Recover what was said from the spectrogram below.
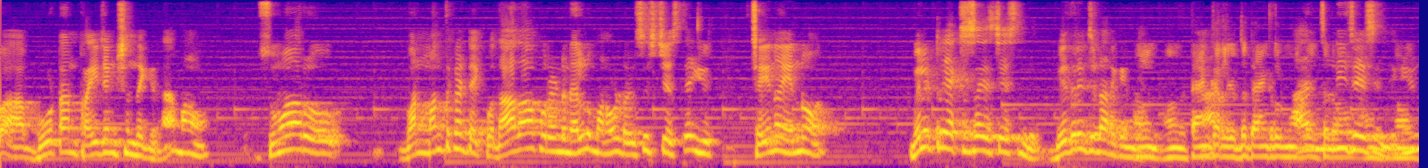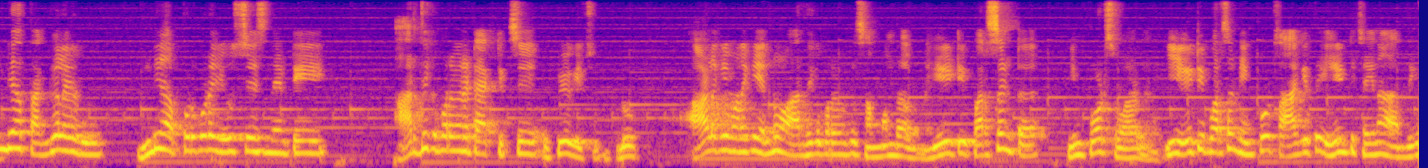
ఆ భూటాన్ ట్రై జంక్షన్ దగ్గర మనం సుమారు వన్ మంత్ కంటే ఎక్కువ దాదాపు రెండు నెలలు మన వాళ్ళు రెసిస్ట్ చేస్తే చైనా ఎన్నో మిలిటరీ ఎక్సర్సైజ్ చేసింది బెదిరించడానికి ట్యాంకర్లు యుద్ధ ట్యాంకర్లు అన్నీ చేసింది. ఇండియా తగ్గలేదు. ఇండియా అప్పుడు కూడా యూజ్ చేసింది ఏంటి? ఆర్థికపరమైన టాక్టిక్స్ ఉపయోగించింది. ఇప్పుడు వాళ్ళకి మనకి ఎన్నో ఆర్థికపరమైన సంబంధాలు ఉన్నాయి. ఎయిటీ పర్సెంట్ ఇంపోర్ట్స్ వాళ్ళు. ఈ ఎయిటీ పర్సెంట్ ఇంపోర్ట్స్ ఆగితే ఏంటి చైనా ఆర్థిక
